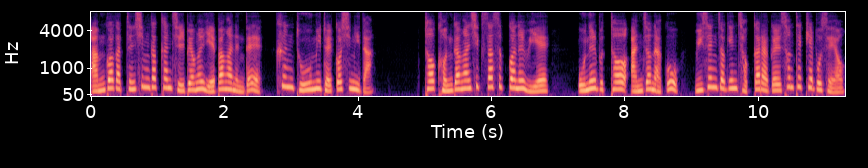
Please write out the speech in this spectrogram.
암과 같은 심각한 질병을 예방하는데 큰 도움이 될 것입니다. 더 건강한 식사 습관을 위해 오늘부터 안전하고 위생적인 젓가락을 선택해 보세요.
